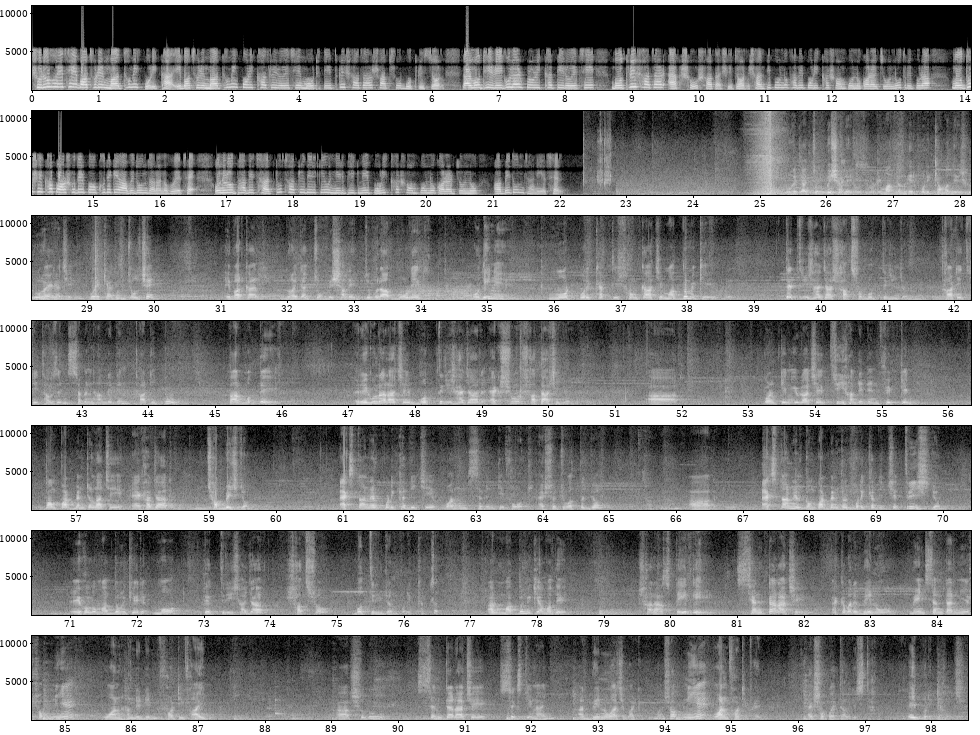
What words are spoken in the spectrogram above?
শুরু হয়েছে এবছরের মাধ্যমিক পরীক্ষা। এবছরের মাধ্যমিক পরীক্ষার্থী রয়েছে মোট তেত্রিশ হাজার সাতশো বত্রিশ জন। তার মধ্যে রেগুলার পরীক্ষার্থী রয়েছে বত্রিশ হাজার একশো সাতাশি জন। শান্তিপূর্ণভাবে পরীক্ষা সম্পন্ন করার জন্য ত্রিপুরা মধ্যশিক্ষা পর্ষদের পক্ষ থেকে আবেদন জানানো হয়েছে। অনুরূপভাবে ছাত্র ছাত্রীদেরকেও নির্বিঘ্নে পরীক্ষা সম্পন্ন করার জন্য আবেদন জানিয়েছেন। দু হাজার চব্বিশ সালের মাধ্যমিকের পরীক্ষা আমাদের শুরু হয়ে গেছে। পরীক্ষা এখন চলছে। এবারকার দু হাজার চব্বিশ সালে ত্রিপুরা বোর্ডের অধীনে মোট পরীক্ষার্থীর সংখ্যা আছে মাধ্যমিকে তেত্রিশ হাজার সাতশো বত্রিশ জন thirty three thousand seven hundred and thirty two তার মধ্যে রেগুলার আছে বত্রিশ হাজার একশো সাতাশি জন। আর কন্টিনিউড আছে three hundred and fifteen compartmental আছে এক হাজার ছাব্বিশ জন। এক্সটার্নাল পরীক্ষা দিচ্ছে ওয়ান সেভেন্টি ফোর একশো চুয়াত্তর জন। আর এক্সটার্নাল কম্পার্টমেন্টাল পরীক্ষা দিচ্ছে ত্রিশ জন। এই হলো মাধ্যমিকের মোট তেত্রিশ হাজার সাতশো বত্রিশ জন পরীক্ষার্থী আর মাধ্যমিকে আমাদের সারা স্টেটে সেন্টার আছে একেবারে ভেনু মেন সেন্টার নিয়ে, সব নিয়ে one hundred and forty five আর শুধু সেন্টার আছে সিক্সটি নাইন আর ভেনু আছে বাকি। মানে সব নিয়ে ওয়ান ফর্টি ফাইভ একশো পঁয়তাল্লিশটা। এই পরীক্ষা হচ্ছে।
